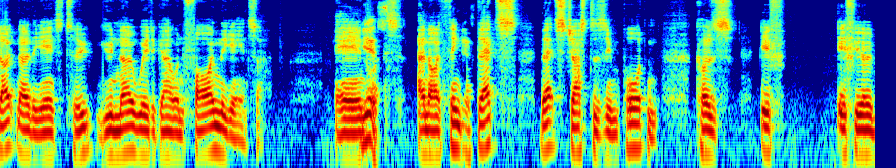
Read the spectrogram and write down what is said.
don't know the answer to, you know where to go and find the answer. And yes. and I think yes. that's that's just as important because if if you're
